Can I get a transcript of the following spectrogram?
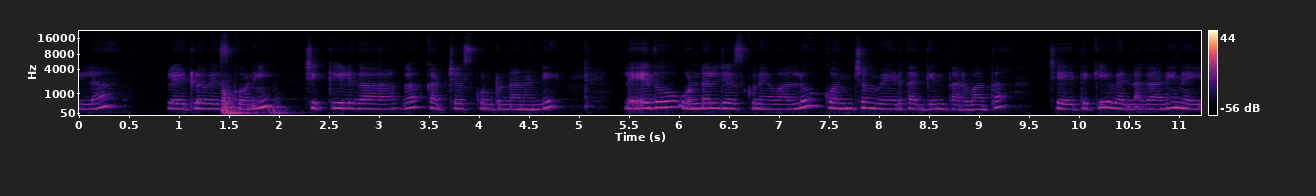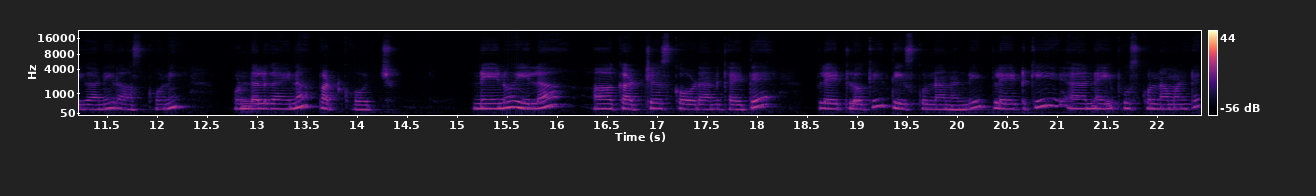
ఇలా ప్లేట్లో వేసుకొని చిక్కీలుగా కట్ చేసుకుంటున్నానండి. లేదు ఉండలు చేసుకునే వాళ్ళు కొంచెం వేడి తగ్గిన తర్వాత చేతికి వెన్న కానీ నెయ్యి కానీ రాసుకొని ఉండలుగా అయినా పట్టుకోవచ్చు. నేను ఇలా కట్ చేసుకోవడానికైతే ప్లేట్లోకి తీసుకున్నానండి. ప్లేట్కి నెయ్యి పూసుకున్నామంటే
